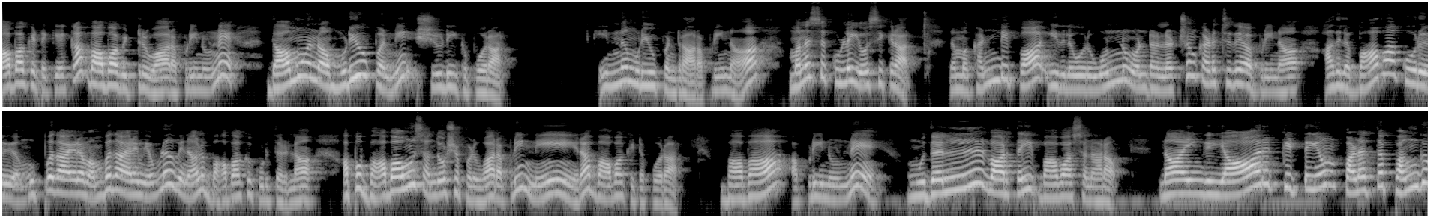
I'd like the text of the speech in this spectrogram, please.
பாபா கிட்ட கேட்க பாபா விட்டுருவார். அப்படின்னு உடனே தாமுவன் நான் முடிவு பண்ணி ஷிரடிக்கு போறார். என்ன முடிவு பண்றார் அப்படின்னா மனசுக்குள்ள யோசிக்கிறார். நம்ம கண்டிப்பா இதுல ஒரு ஒன்று ஒன்றரை லட்சம் கிடைச்சது அப்படின்னா அதுல பாபாக்கு ஒரு முப்பதாயிரம் ஐம்பதாயிரம் எவ்வளவு வேணாலும் பாபாக்கு கொடுத்துடலாம். அப்போ பாபாவும் சந்தோஷப்படுவார் அப்படின்னு நேரா பாபா கிட்ட போறார். பாபா அப்படின்னு முதல் வார்த்தை பாபா சொன்னாராம். நான் இங்க யாருக்கிட்டையும் பணத்தை பங்கு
